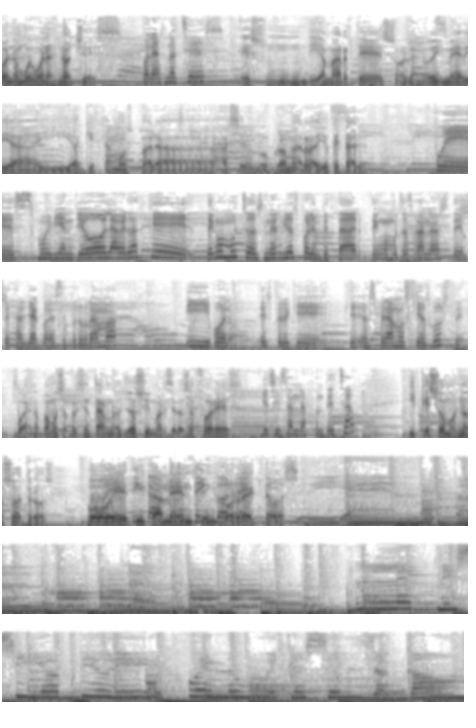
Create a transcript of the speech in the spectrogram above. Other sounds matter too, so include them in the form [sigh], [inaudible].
Bueno, muy buenas noches. Buenas noches. Es un día martes, son las nueve y media y aquí estamos para hacer un nuevo programa de radio. ¿Qué tal? Pues muy bien, yo la verdad que tengo muchos nervios por empezar, tengo muchas ganas de empezar ya con este programa y bueno, espero que, esperamos que os guste. Bueno, vamos a presentarnos. Yo soy Marcelo Zafores. Yo soy Sandra Fontecha. ¿Y qué somos nosotros? Poéticamente, incorrectos. Beauty when the witnesses are gone.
